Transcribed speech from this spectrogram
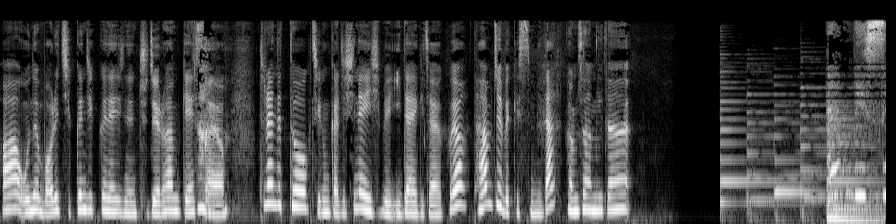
아 오늘 머리 지끈지끈해지는 주제로 함께 했어요. 트렌드톡 지금까지 시내 20일 이다혜 기자였고요. 다음 주에 뵙겠습니다. 감사합니다. MBC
